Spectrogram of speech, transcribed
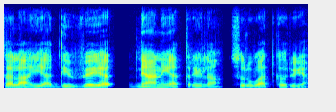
चला या दिव्य या ज्ञानयात्रेला सुरुवात करूया.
